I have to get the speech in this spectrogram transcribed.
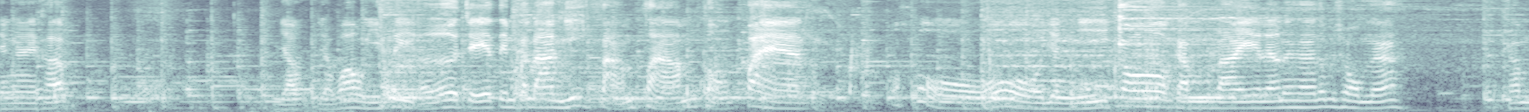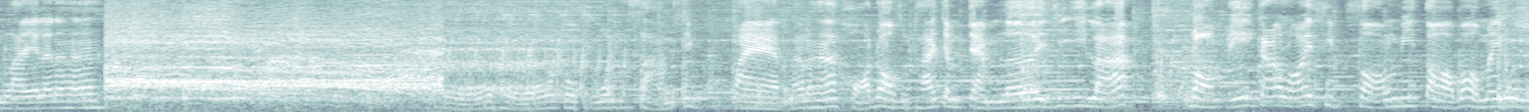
ยังไงครับอย่าอย่าว่าอย่างนี้สิ เออ เจเต็มกระดานนี้อีก3 3 2 8โอ้โห อย่างนี้ก็กำไรแล้วนะฮะท่านผู้ชมนะ กำไรแล้วนะฮะโอ้โหตัวคูณ38 แล้วนะฮะ ขอดอกสุดท้ายแจ่มๆเลยที่อีรักดอกนี้ 912 มีต่อเปล่าไม่มี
